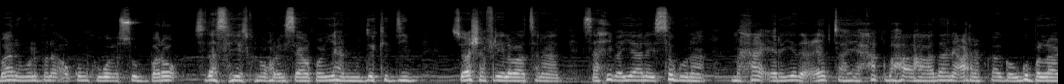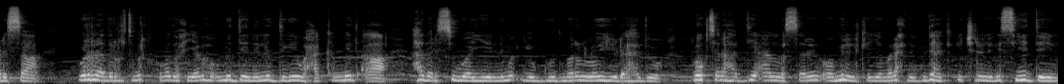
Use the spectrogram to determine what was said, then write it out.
maalin walbana aqoon kugu cusub baro. Sidaas ayaad ku noqonaysaa aqoon-yahan muddo kadib su'aasha afariyo labaatanaad saaxiib ayaa le isaguna maxaa ereyada ceeb tahay xaqba ha ahaadaane carabkaaga ugu ballaadhisaa waranaad rorta marka koobaad waxyaabaha ummaddeenna la degay waxaa ka mid ah hadal si waayeelnimo iyo guudmaro loo yidhaahdo. Boogtana haddii aan la sarin oo mililka iyo madaxda gudaha kaga jira laga sii dayn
